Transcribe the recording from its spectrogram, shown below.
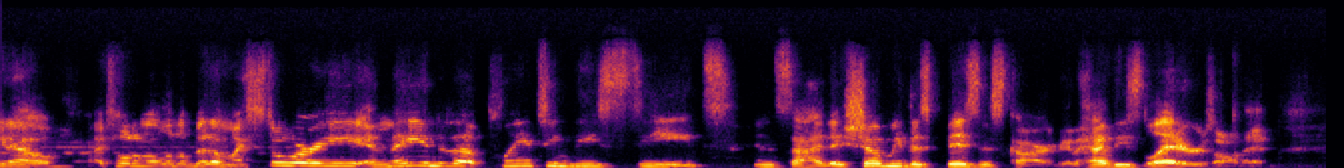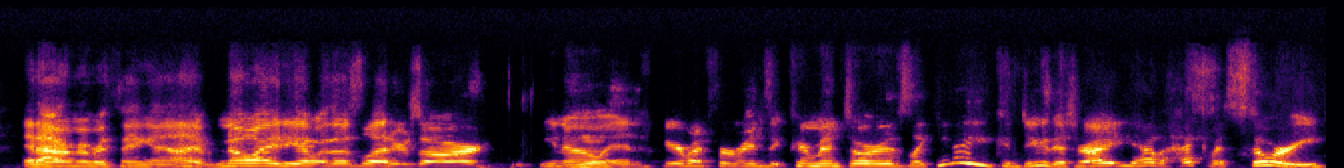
you know, I told them a little bit of my story and they ended up planting these seeds inside. They showed me this business card. It had these letters on it. And I remember thinking, I have no idea what those letters are, you know, yes. and here my forensic peer mentor is like, you know, you could do this, right? You have a heck of a story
